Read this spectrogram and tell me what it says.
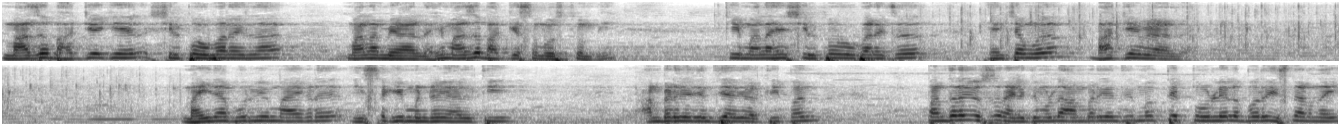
माझं भाग्य हे शिल्प उभारायला मला मिळालं हे माझं भाग्य समजतो मी की मला हे शिल्प उभारायचं ह्यांच्यामुळं भाग्य मिळालं. महिन्यापूर्वी माझ्याकडे ही सगळी मंडळी आली ती आंबेडकर जयंती आली होती पण पंधरा दिवस राहिली ती म्हटलं आंबेडकर जयंती मग ते तोडलेलं बरं दिसणार नाही.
